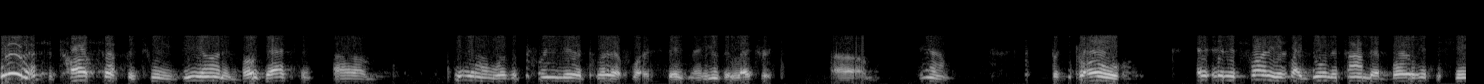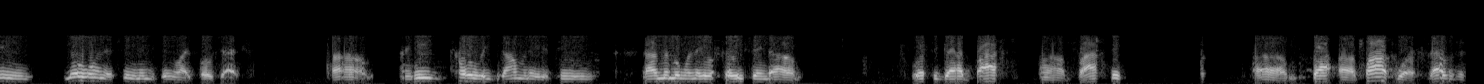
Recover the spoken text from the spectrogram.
That's a toss up between Deion and Bo Jackson. Um, Deion was a premier player for Florida State, man. He was electric. Um, yeah. But Bo, and, and it's funny, it's like during the time that Bo hit the scene, no one had seen anything like Bo Jackson. Um, and he totally dominated teams. And I remember when they were facing um, what's the guy, Bost, uh, Bostic, um, uh, Bosworth. That was his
